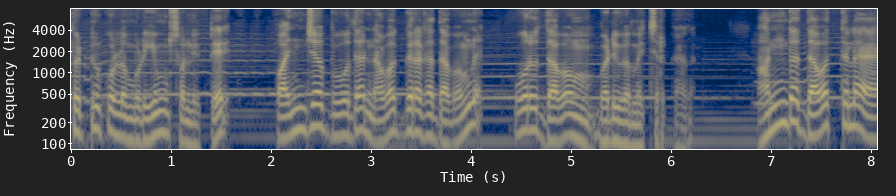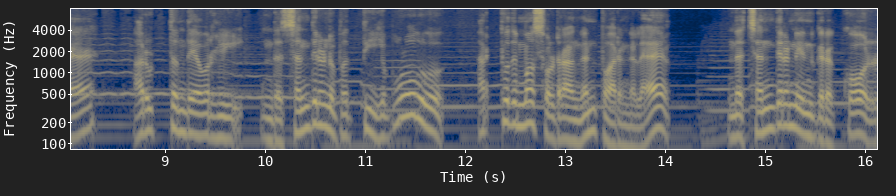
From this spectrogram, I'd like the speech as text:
பெற்றுக்கொள்ள முடியும் சொல்லிட்டு பஞ்சபூத நவக்கிரக தவம்னு ஒரு தவம் வடிவமைச்சிருக்காங்க. அந்த தவத்தில் அருட்தந்தை அவர்கள் இந்த சந்திரனை பற்றி எவ்வளோ அற்புதமாக சொல்கிறாங்கன்னு பாருங்களேன். இந்த சந்திரன் என்கிற கோள்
